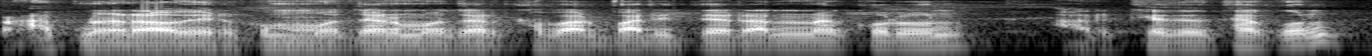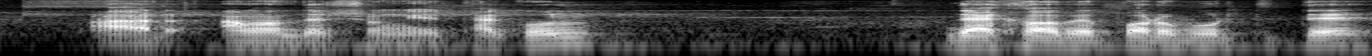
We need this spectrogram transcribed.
আপনারাও এরকম মজার মজার খাবার বাড়িতে রান্না করুন আর খেতে থাকুন আর আমাদের সঙ্গে থাকুন। দেখা হবে পরবর্তীতে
